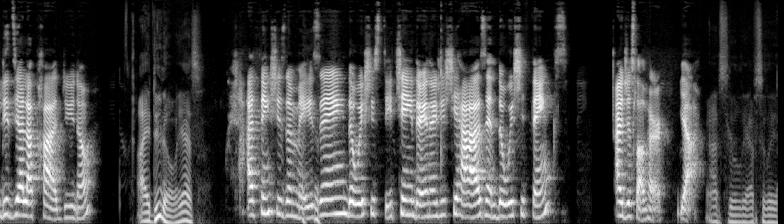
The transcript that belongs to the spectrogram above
Lydia Laprade. Do you know? I do know, yes. I think she's amazing. the way she's teaching, the energy she has, and the way she thinks. I just love her. Yeah. Absolutely, absolutely.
